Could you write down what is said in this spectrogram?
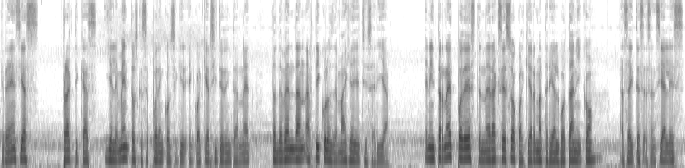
creencias, prácticas y elementos que se pueden conseguir en cualquier sitio de Internet donde vendan artículos de magia y hechicería. En Internet puedes tener acceso a cualquier material botánico, aceites esenciales,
